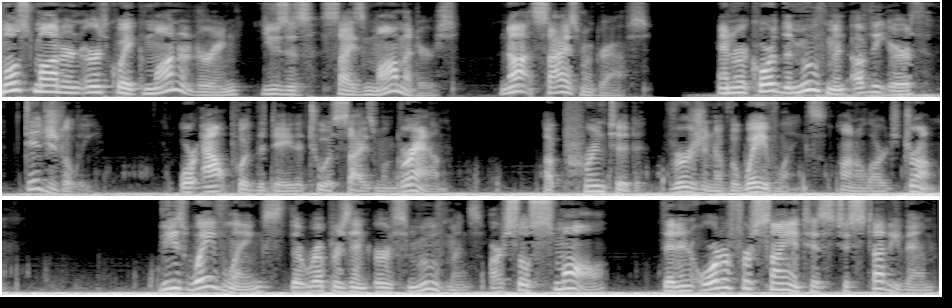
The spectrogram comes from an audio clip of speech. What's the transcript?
Most modern earthquake monitoring uses seismometers, not seismographs, and record the movement of the earth digitally, or output the data to a seismogram, a printed version of the wavelengths on a large drum. These wavelengths that represent Earth's movements are so small that in order for scientists to study them,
